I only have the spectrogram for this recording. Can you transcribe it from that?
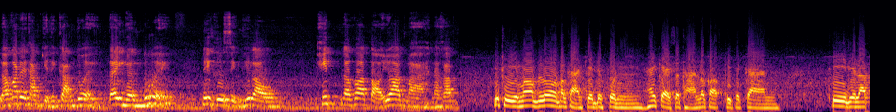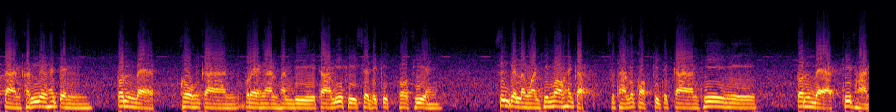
แล้วก็ได้ทำกิจกรรมด้วย ได้เงินด้วย นี่คือสิ่งที่เราคิดแล้วก็ต่อยอดมานะครับพิธีมอบโล่ประกาศเกียรติคุณ ให้แก่สถานประกอบกิจการ ที่ได้รับการคัดเลือกให้เป็นต้นแบบโครงการแรงงานพันธีตามวิธีเศรษฐกิจพอเพียง ซึ่งเป็นรางวัลที่มอบให้กับสถานประกอบกิจการที่มีต้นแบบที่ผ่าน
